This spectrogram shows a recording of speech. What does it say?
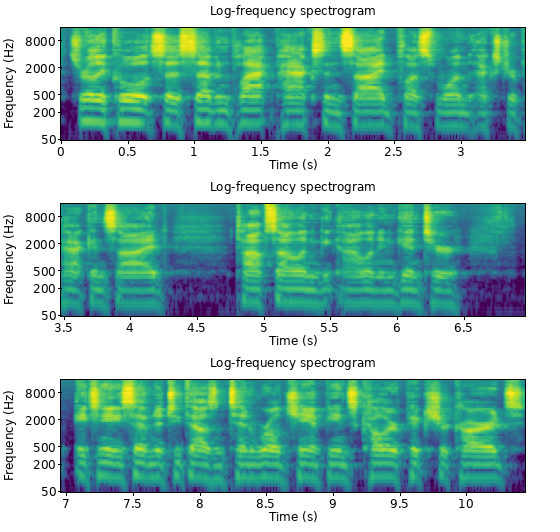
it's really cool. It says seven packs inside plus one extra pack inside. Topps Allen, Allen and Ginter, 1887 to 2010 World Champions color picture cards.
